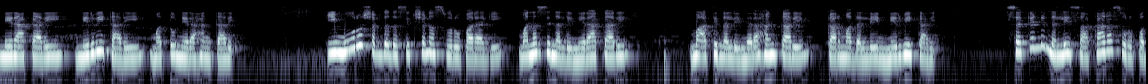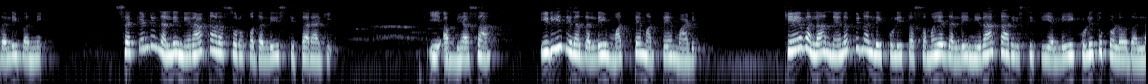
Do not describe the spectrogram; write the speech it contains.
ನಿರಾಕಾರಿ, ನಿರ್ವಿಕಾರಿ ಮತ್ತು ನಿರಹಂಕಾರಿ. ಈ ಮೂರು ಶಬ್ದದ ಶಿಕ್ಷಣ ಸ್ವರೂಪರಾಗಿ ಮನಸ್ಸಿನಲ್ಲಿ ನಿರಾಕಾರಿ, ಮಾತಿನಲ್ಲಿ ನಿರಹಂಕಾರಿ, ಕರ್ಮದಲ್ಲಿ ನಿರ್ವಿಕಾರಿ. ಸೆಕೆಂಡಿನಲ್ಲಿ ಸಾಕಾರ ಸ್ವರೂಪದಲ್ಲಿ ಬನ್ನಿ. ಸೆಕೆಂಡಿನಲ್ಲಿ ನಿರಾಕಾರ ಸ್ವರೂಪದಲ್ಲಿ ಸ್ಥಿತರಾಗಿ. ಈ ಅಭ್ಯಾಸ ಇಡೀ ದಿನದಲ್ಲಿ ಮತ್ತೆ ಮತ್ತೆ ಮಾಡಿ. ಕೇವಲ ನೆನಪಿನಲ್ಲಿ ಕುಳಿತ ಸಮಯದಲ್ಲಿ ನಿರಾಕಾರಿ ಸ್ಥಿತಿಯಲ್ಲಿ ಕುಳಿತುಕೊಳ್ಳೋದಲ್ಲ.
